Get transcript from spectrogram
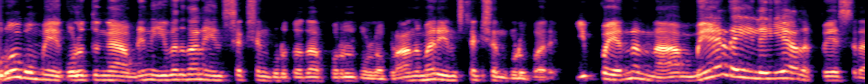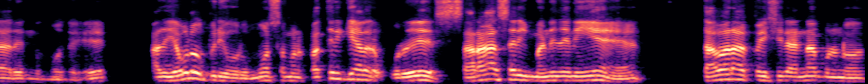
உருவபொம்மையை கொளுத்துங்க அப்படின்னு இவர் தானே இன்ஸ்ட்ரக்ஷன் கொடுத்ததா பொருள் கொள்ளப்படும் அந்த மாதிரி இன்ஸ்ட்ரக்ஷன் கொடுப்பாரு. இப்ப என்னன்னா மேடையிலேயே அதை பேசுறாருங்கும் போது அது எவ்வளவு பெரிய ஒரு மோசமான பத்திரிகையாளர் ஒரு சராசரி மனிதனையே தவறா பேசிட்டா என்ன பண்ணணும்?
